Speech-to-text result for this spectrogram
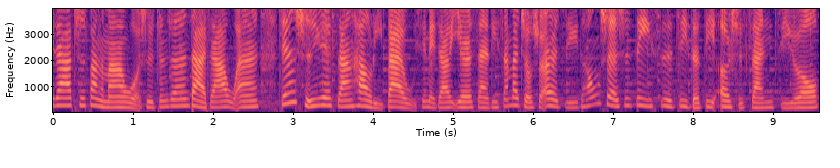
大家吃饭了吗？我是珍珍，大家午安。今天十一月三号，礼拜五，新北教育一二三的第三百九十二集，同时也是第四季的第二十三集喽。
